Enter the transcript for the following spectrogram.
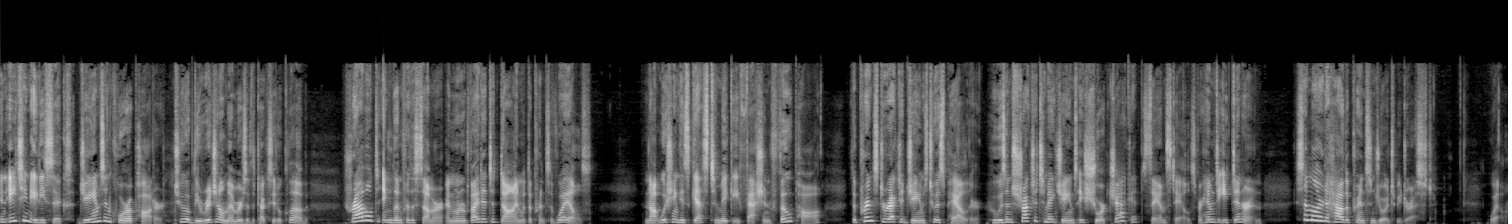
In 1886, James and Cora Potter, two of the original members of the Tuxedo Club, traveled to England for the summer and were invited to dine with the Prince of Wales. Not wishing his guest to make a fashion faux pas, the prince directed James to his tailor, who was instructed to make James a short jacket, sans tails, for him to eat dinner in, similar to how the prince enjoyed to be dressed. Well,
